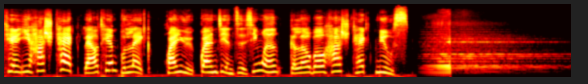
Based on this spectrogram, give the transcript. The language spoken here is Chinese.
天一 hashtag 聊天不累，环宇关键字新闻 global hashtag news。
